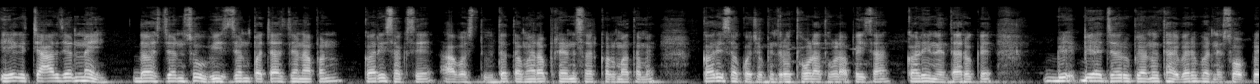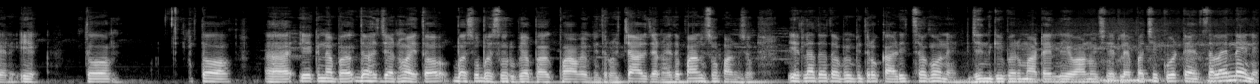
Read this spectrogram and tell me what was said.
એક, ચાર જણ નહીં, દસ જણ શું, વીસ જણ, પચાસ જણા પણ કરી શકશે આ વસ્તુ. તો તમારા ફ્રેન્ડ સર્કલમાં તમે કરી શકો છો મિત્રો, થોડા થોડા પૈસા કરીને. ધારો કે બે બે હજાર રૂપિયાનું થાય બરાબર ને સોફ્ટવેર એક. તો તો એકના ભાગ દસ જણ હોય તો બસો બસો રૂપિયા ભાગ આવે મિત્રો. ચાર જણ હોય તો પાંચસો પાંચસો. એટલા તો તમે મિત્રો કાઢી જ શકો ને. જિંદગીભર માટે લેવાનું છે એટલે પછી કોઈ ટેન્શન લઈને નહીં ને.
